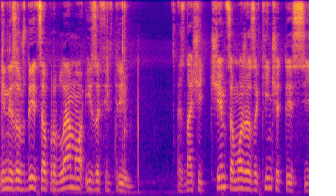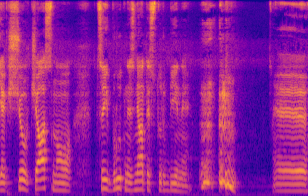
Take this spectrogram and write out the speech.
І не завжди ця проблема із-за фільтрів. Значить, чим це може закінчитись, якщо вчасно цей бруд не зняти з турбіни. е,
